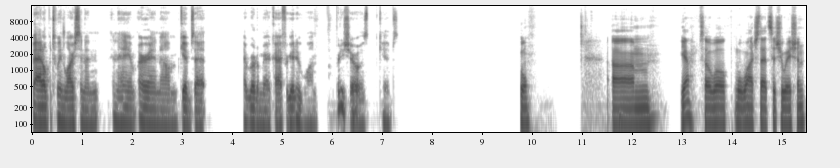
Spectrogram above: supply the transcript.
battle between Larson and and Ham or and um Gibbs at at Road America. I forget who won. pretty sure it was Gibbs. Cool. Um, yeah. So we'll we'll watch that situation.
